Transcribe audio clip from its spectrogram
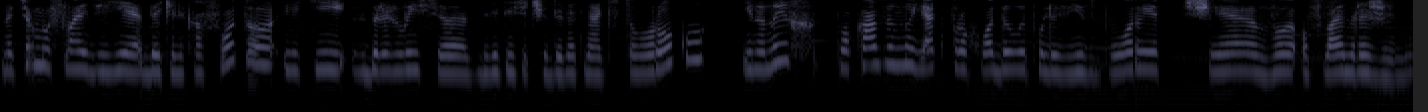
На цьому слайді є декілька фото, які збереглися з 2019 року, і на них показано, як проходили польові збори ще в офлайн режимі.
